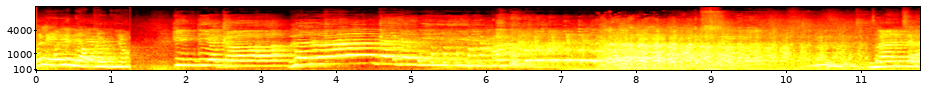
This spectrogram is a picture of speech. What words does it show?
Ulit. Ayun, i-upload nyo. Hindi ako Ba't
